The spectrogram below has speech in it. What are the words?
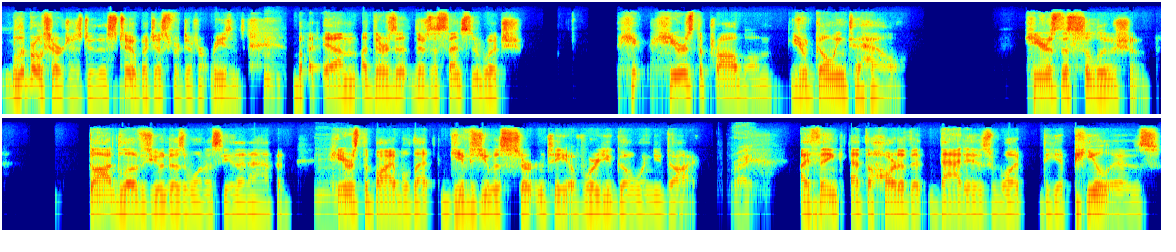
liberal churches do this too, but just for different reasons. Hmm. But um, there's a there's a sense in which he, here's the problem: you're going to hell. Here's the solution. God loves you and doesn't want to see that happen. Mm. Here's the Bible that gives you a certainty of where you go when you die. Right. I think at the heart of it, that is what the appeal is.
